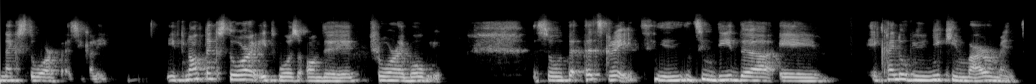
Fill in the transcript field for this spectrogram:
next door, basically. If not next door, it was on the floor above you. So that, that's great. It's indeed uh, a a kind of unique environment.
